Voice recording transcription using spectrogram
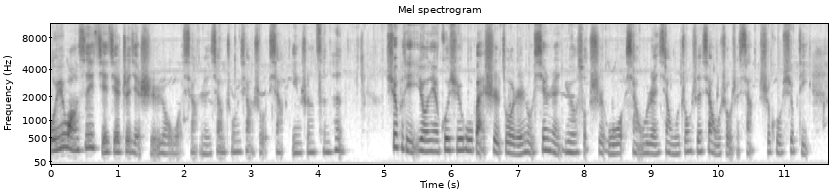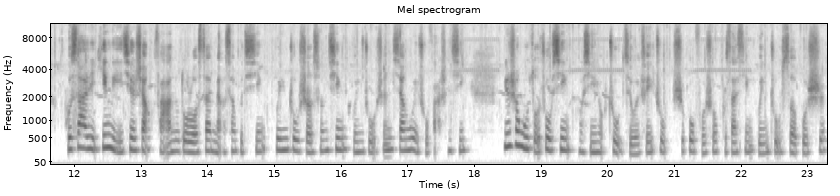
我于往昔节节肢解时，有我相、人相、众相、寿相，因生嗔恨。须菩提，又念过去五百世作人汝仙人，欲有所事，无我相、无人相、无众生相、无寿者相。是故须菩提。菩萨应离一切相，发阿耨多罗三藐三菩提心，不应住色生心，不应住声香味触法生心，因生无所住心。若心有住，即为非住。是故佛说菩萨心不应住色布施。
